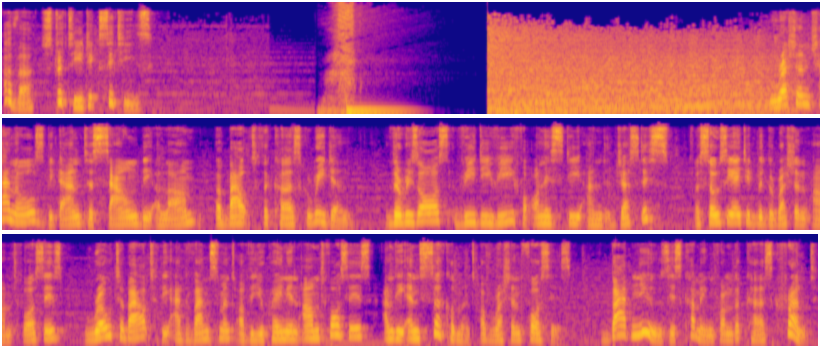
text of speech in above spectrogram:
other strategic cities. Russian channels began to sound the alarm about the Kursk region. The resource VDV for Honesty and Justice, associated with the Russian armed forces, wrote about the advancement of the Ukrainian armed forces and the encirclement of Russian forces. Bad news is coming from the Kursk front.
